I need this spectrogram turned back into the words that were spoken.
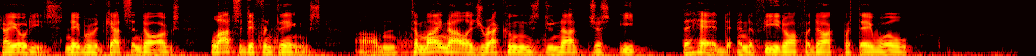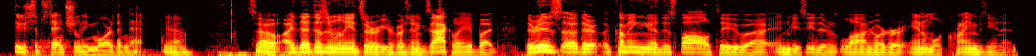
coyotes, neighborhood cats and dogs, lots of different things. Um, to my knowledge, raccoons do not just eat the head and the feet off a duck, but they will do substantially more than that. Yeah. So I, that doesn't really answer your question exactly, but there is uh, there coming uh, this fall to uh, NBC. There's Law and Order Animal Crimes Unit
